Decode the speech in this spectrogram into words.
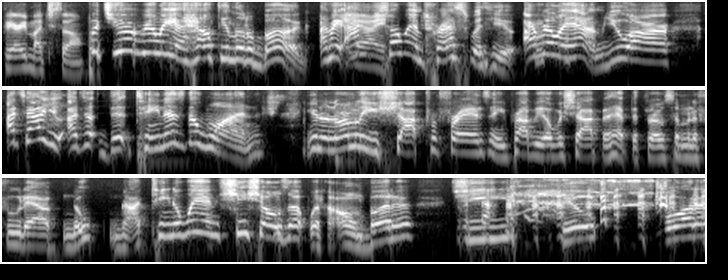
Very much so. But you're really a healthy little bug. I mean, Yeah, I I'm am. so impressed with you. I really am. You are. I tell you, I t- the, Tina's the one. You know, normally you shop for friends and you probably overshop and have to throw some of the food out. Nope, not Tina Wynn. She shows up with her own butter, cheese, milk, water.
